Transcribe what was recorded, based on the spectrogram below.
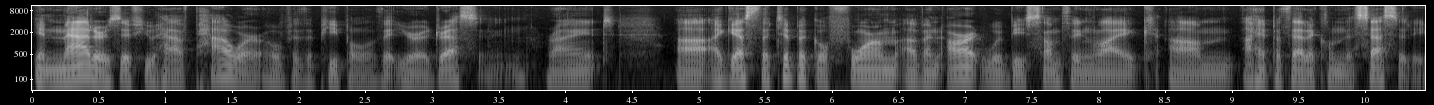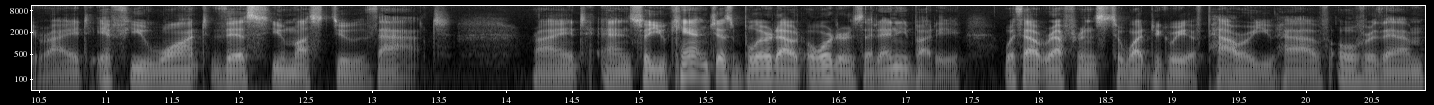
it matters if you have power over the people that you're addressing, right? Uh, I guess the typical form of an art would be something like um, a hypothetical necessity, right? If you want this, you must do that, right? And so you can't just blurt out orders at anybody without reference to what degree of power you have over them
